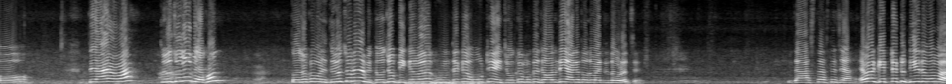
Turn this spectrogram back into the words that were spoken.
ও তুই আয় বাবা তুইও চলে যাবি এখন? তোজোকে বলছি তুইও চলে যাবি? তোজো বিকেলবেলা ঘুম থেকে উঠে চোখে মুখে জল দিয়ে আগে তোদের বাড়িতে দৌড়েছে। যা, আস্তে আস্তে যা। এবার গেটটা একটু দিয়ে দে বাবা।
